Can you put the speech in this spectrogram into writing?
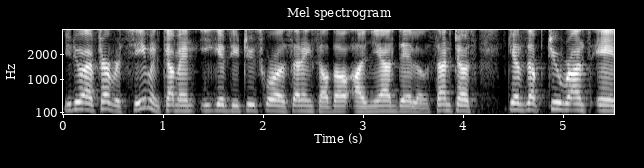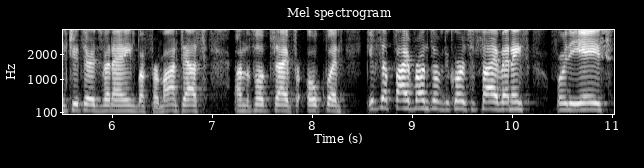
you do have Trevor Stephan come in. He gives you two scoreless settings, although Enyel de los Santos gives up two runs in two thirds of an inning. But for Montas, on the flip side for Oakland, gives up five runs over the course of five innings. For the A's,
